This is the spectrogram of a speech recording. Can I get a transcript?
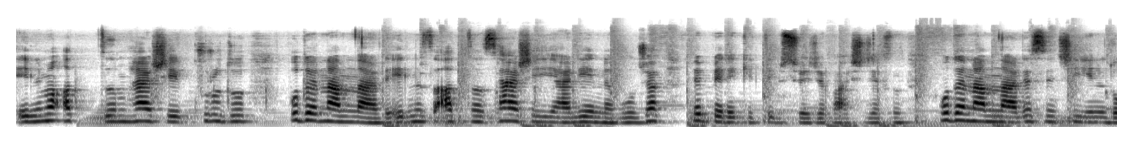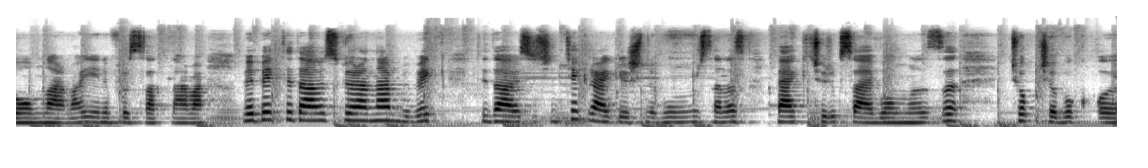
elime attığım her şey kurudu. Bu dönemlerde elinize attığınız her şeyi yerli yerine bulacak ve bereketli bir sürece başlayacaksınız. Bu dönemlerde sizin için yeni doğumlar var, yeni fırsatlar var. Bebek tedavisi görenler bebek tedavisi için tekrar girişimde bulunursanız belki çocuk sahibi olmanızı çok çabuk e,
